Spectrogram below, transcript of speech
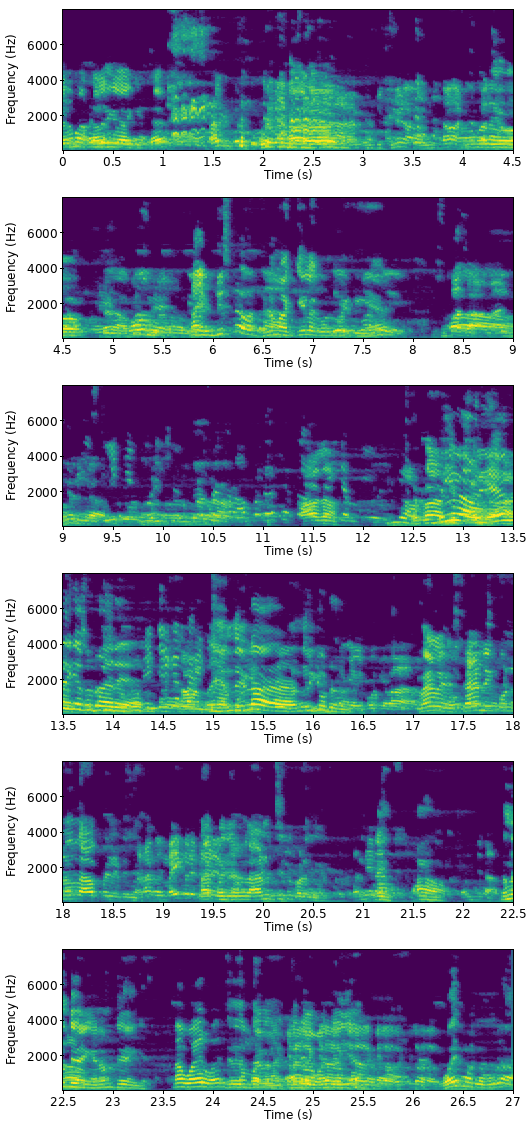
என்னம்மா தலைகளாக்கிட்ட? கீழே கொண்டு போயிட்டீங்க? இல்ல அவர் ஏந்திரிக்க சொல்றாரு. தூக்கி விட்டுருங்க. மேலே ஸ்டாண்டிங் கொண்டு வந்து ஆஃப் பண்ணிடுங்க. நான் கொஞ்சம் உங்களை அனுப்பிச்சிட்டு படுங்க நிமித்தி வைங்க நிமித்தி வைங்க. நான் ஒயர் ஒயர் ஒயர் மாடல விடுறா.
